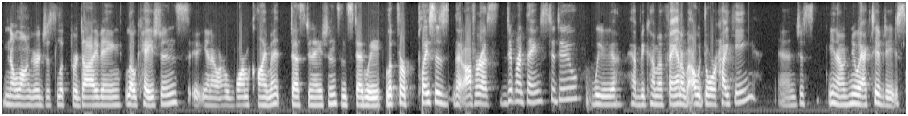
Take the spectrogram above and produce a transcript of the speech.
no longer just look for diving locations, you know, or warm climate destinations. Instead, we look for places that offer us different things to do. We have become a fan of outdoor hiking and just, you know, new activities.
